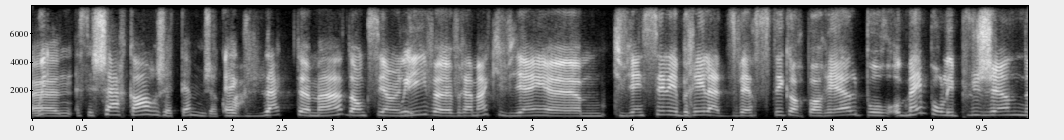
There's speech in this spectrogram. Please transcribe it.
Euh, c'est Cher corps, je t'aime, je crois. Exactement. Donc, c'est un livre euh, vraiment qui vient, qui vient célébrer la diversité corporelle pour même pour les plus jeunes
